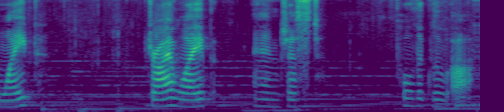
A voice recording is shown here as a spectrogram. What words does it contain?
wipe, dry wipe and just pull the glue off.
